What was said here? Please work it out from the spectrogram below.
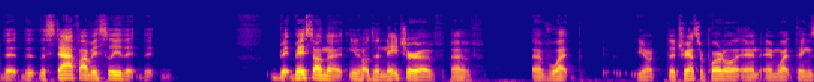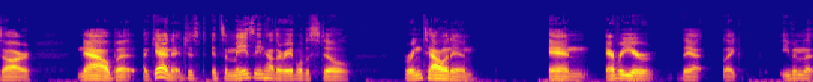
the, the, the staff obviously that, ba- based on the you know the nature of of of what you know the transfer portal and and what things are now but again it just it's amazing how they're able to still bring talent in and every year they like even the,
